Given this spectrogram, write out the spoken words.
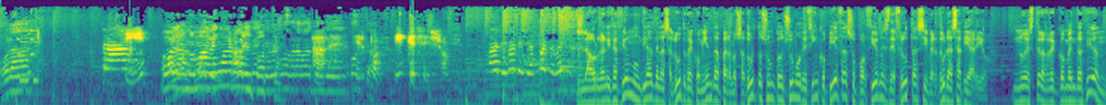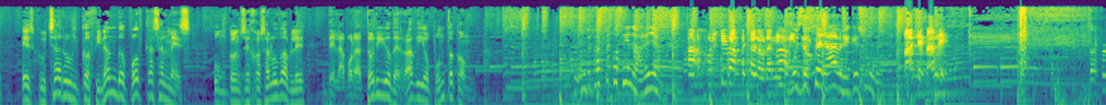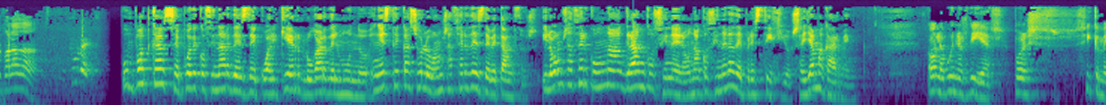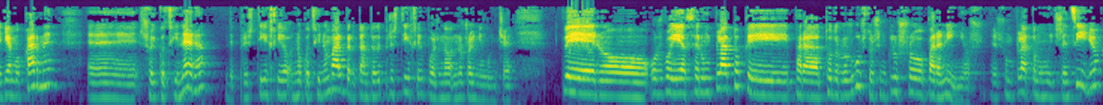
Hola. Sí. Hola, mamá, oye, vengo a grabar el ábreme, que podcast. Ah, el el podcast. ¿Y qué es eso? La Organización Mundial de la Salud recomienda para los adultos un consumo de 5 piezas o porciones de frutas y verduras a diario. Nuestra recomendación, escuchar un Cocinando Podcast al mes, un consejo saludable de laboratorio de radio.com. Empezaste a cocinar ya. Ah, justo iba a empezar ahora mismo. Ah, pues espera, abre, que subo. Vale, vale. ¿Estás preparada? Un podcast se puede cocinar desde cualquier lugar del mundo. En este caso lo vamos a hacer desde Betanzos. Y lo vamos a hacer con una gran cocinera, una cocinera de prestigio. Se llama Carmen. Hola, buenos días. Pues sí que me llamo Carmen, eh, soy cocinera de prestigio, no cocino mal, pero tanto de prestigio, pues no, no soy ningún chef. Pero os voy a hacer un plato que para todos los gustos, incluso para niños. Es un plato muy sencillo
